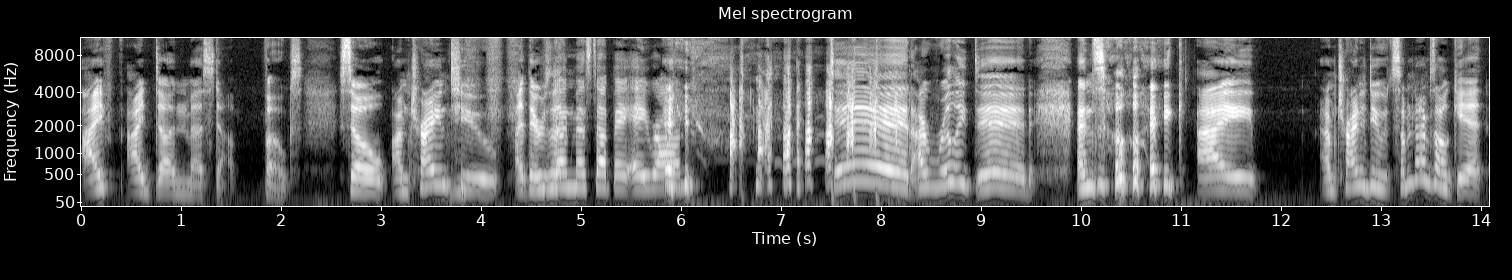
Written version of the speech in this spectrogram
I I done messed up, folks. So I'm trying to. I, there's a Done messed up AA Ron. I did. I really did. And so like I I'm trying to do sometimes I'll get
